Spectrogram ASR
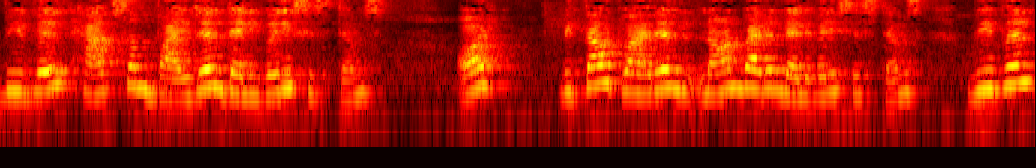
we will have some viral delivery systems or without viral non-viral delivery systems we will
